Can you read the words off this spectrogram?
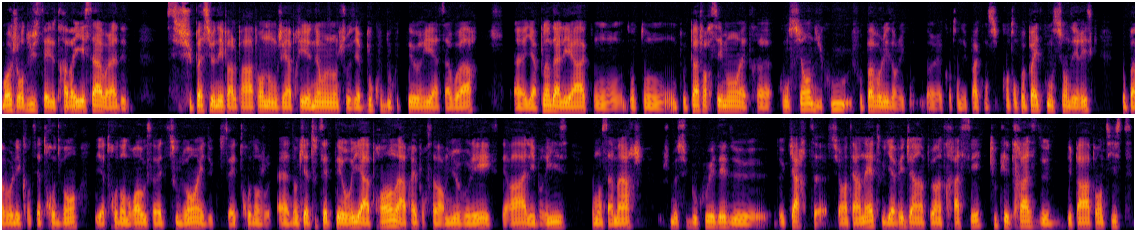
Moi, aujourd'hui, j'essaye de travailler ça. Voilà, je suis passionné par le parapente, donc j'ai appris énormément de choses. Il y a beaucoup, beaucoup de théories à savoir. il y a plein d'aléas dont on ne peut pas forcément être conscient. Du coup, il faut pas voler quand on n'est pas quand on peut pas être conscient des risques. Il faut pas voler quand il y a trop de vent. Il y a trop d'endroits où ça va être sous le vent et du coup, ça va être trop dangereux. donc, il y a toute cette théorie à apprendre après pour savoir mieux voler, etc. Les brises, comment ça marche je me suis beaucoup aidé de, cartes sur Internet où il y avait déjà un peu un tracé, toutes les traces de, des parapentistes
